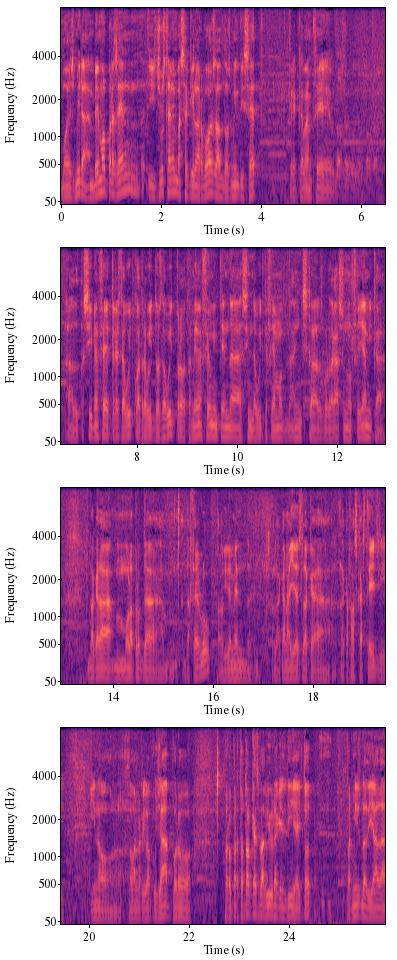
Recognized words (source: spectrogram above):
Doncs mira, em ve molt present i justament va ser aquí l'Arbós el 2017 crec que vam fer el, sí, vam fer 3 de 8, 4 de 8, 2 de 8 però també vam fer un intent de 5 de 8 que feia molts anys que els bordegassos no el fèiem i que va quedar molt a prop de, de fer-lo. Però evidentment la canalla és la que, la que fa els castells i, i no, no van arribar a pujar però, però per tot el que es va viure aquell dia i tot per mi és la diada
